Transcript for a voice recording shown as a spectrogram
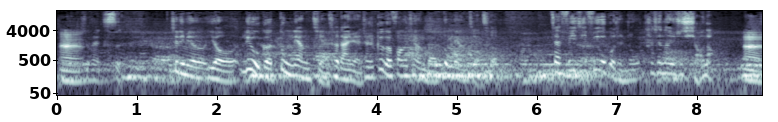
嗯，是 Max 四。这里面有有六个动量检测单元，就是各个方向的动量检测。在飞机飞的过程中，它相当于是小脑。嗯，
